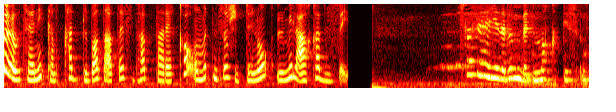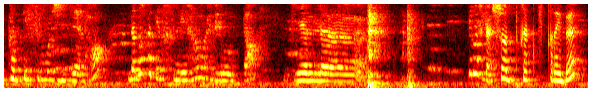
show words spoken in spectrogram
وعاوتاني كنقاد البطاطس بهذه الطريقة وما تنساوش دهنوا الملعقة بالزيت. صافي هي دابا من بعد ما قديت نقديت الوجه ديالها. دابا غادي نخليها واحد المدة ديال ديال واحد 10 دقائق تقريبا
